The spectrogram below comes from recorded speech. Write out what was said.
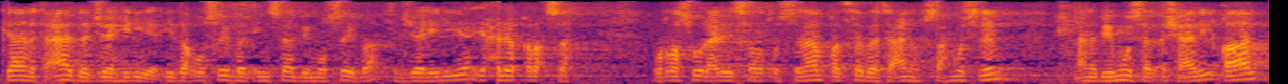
كانت عادة جاهلية. إذا أصيب الإنسان بمصيبة في الجاهلية يحلق رأسه. والرسول عليه الصلاة والسلام قد ثبت عنه صح مسلم عن أبي موسى الأشعري قال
